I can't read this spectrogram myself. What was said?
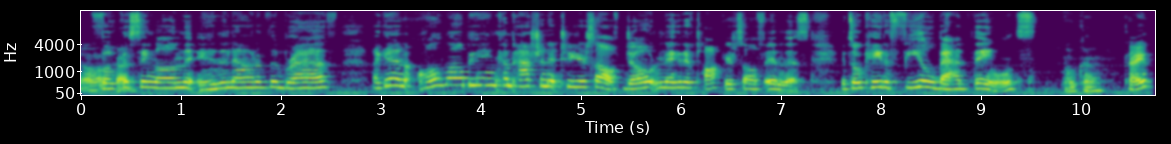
Oh, okay. focusing on the in and out of the breath. Again, all while being compassionate to yourself. Don't negative talk yourself in this. It's okay to feel bad things. Okay. Okay.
